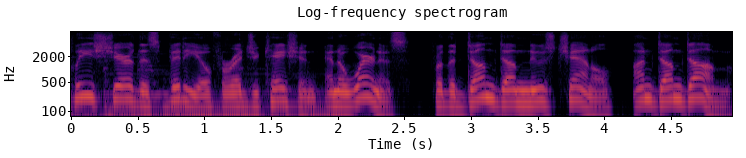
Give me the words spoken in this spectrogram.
Please share this video for education and awareness for the Dum Dum News channel. I'm Dum Dum.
